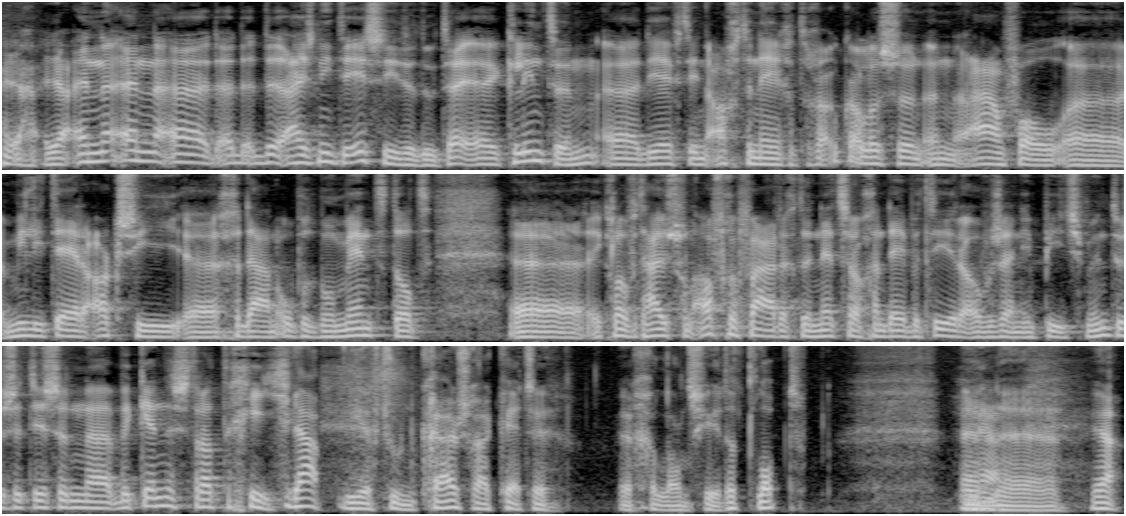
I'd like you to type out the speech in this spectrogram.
ja, ja. en, en uh, de, de, hij is niet de eerste die dat doet. Hè. Eh, Clinton uh, die heeft in 98 ook al eens een, een aanval, uh, militaire actie gedaan op het moment dat, ik geloof, het Huis van Afgevaardigden net zou gaan debatteren over zijn impeachment. Dus het is een bekende strategie. Ja, die heeft toen kruisraketten gelanceerd, dat klopt. En ja.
